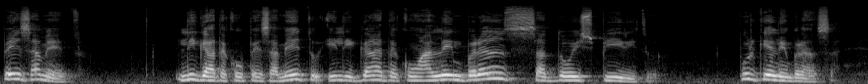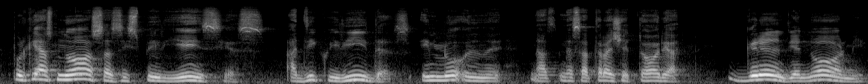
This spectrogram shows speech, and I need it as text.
pensamento. Ligada com o pensamento e ligada com a lembrança do espírito. Por que lembrança? Porque as nossas experiências adquiridas em, nessa trajetória grande, enorme,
